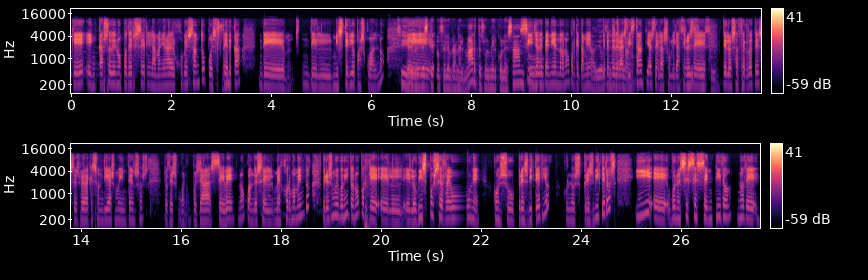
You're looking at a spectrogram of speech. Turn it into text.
que en caso de no poder ser la mañana del Jueves Santo, pues cerca del misterio pascual, ¿no? Sí, hay veces que eh, lo celebran el martes o el miércoles santo. Sí, ya dependiendo, ¿no? Porque también depende de las distancias, de las obligaciones de, los sacerdotes. Es verdad que son días muy intensos. Entonces, bueno, pues ya se ve, ¿no? Cuando es el mejor momento, pero es muy bonito, ¿no? Porque el obispo se reúne con su presbiterio, con los presbíteros y eh, bueno, es ese sentido ¿no? de,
